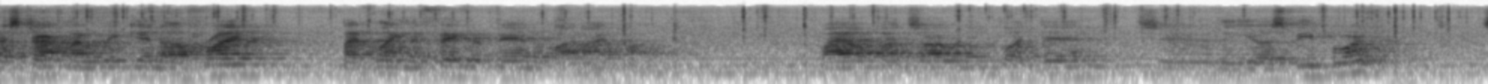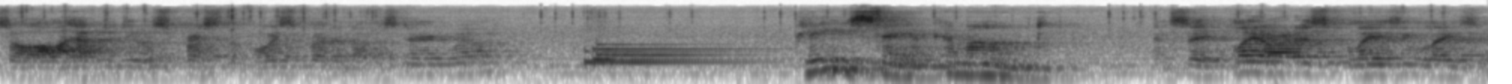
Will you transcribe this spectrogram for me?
I start my weekend off right by playing the favorite band of my iPod. My iPod's already plugged in to the USB port, so all I have to do is press the voice button on the steering wheel Please say a command. and say play artist Blazing Laser.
